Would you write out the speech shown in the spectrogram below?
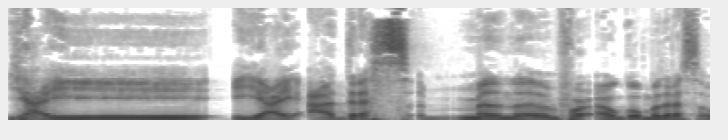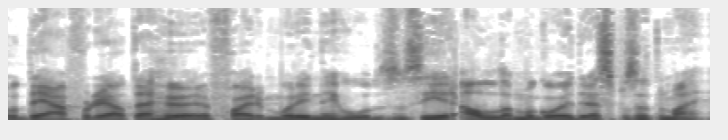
Jeg, jeg er dress, men for, å gå med dress, og det er fordi at jeg hører farmor inni i hodet som sier alle må gå i dress på 17. mai.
